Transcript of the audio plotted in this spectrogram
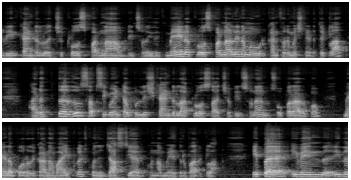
கிரீன் கேண்டில் வச்சு க்ளோஸ் பண்ணா அப்படின்னு சொல்லி இதுக்கு மேலே க்ளோஸ் பண்ணாலே நம்ம ஒரு கன்ஃபர்மேஷன் எடுத்துக்கலாம். அடுத்ததும் சப்சிக்வெண்ட்டாக புல்லிஷ் கேண்டிலாக க்ளோஸ் ஆச்சு அப்படின்னு சொன்னால் சூப்பராக இருக்கும். மேலே போகிறதுக்கான வாய்ப்புகள் கொஞ்சம் ஜாஸ்தியாக இருக்கும்னு நம்ம எதிர்பார்க்கலாம். இப்போ இவன் இந்த இது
